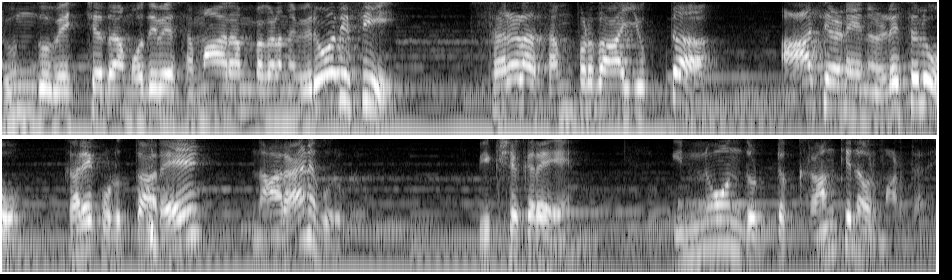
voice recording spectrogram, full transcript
ದುಂದು ವೆಚ್ಚದ ಮದುವೆ ಸಮಾರಂಭಗಳನ್ನು ವಿರೋಧಿಸಿ ಸರಳ ಸಂಪ್ರದಾಯಯುಕ್ತ ಆಚರಣೆಯನ್ನು ನಡೆಸಲು ಕರೆ ಕೊಡುತ್ತಾರೆ ನಾರಾಯಣ ಗುರುಗಳು. ವೀಕ್ಷಕರೇ, ಇನ್ನೊಂದು ದೊಡ್ಡ ಕ್ರಾಂತಿಯನ್ನು ಅವ್ರು ಮಾಡ್ತಾರೆ.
